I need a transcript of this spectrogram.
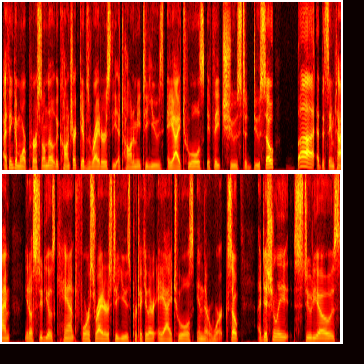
I think a more personal note, the contract gives writers the autonomy to use AI tools if they choose to do so, but at the same time, you know, studios can't force writers to use particular AI tools in their work. So, additionally, studios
